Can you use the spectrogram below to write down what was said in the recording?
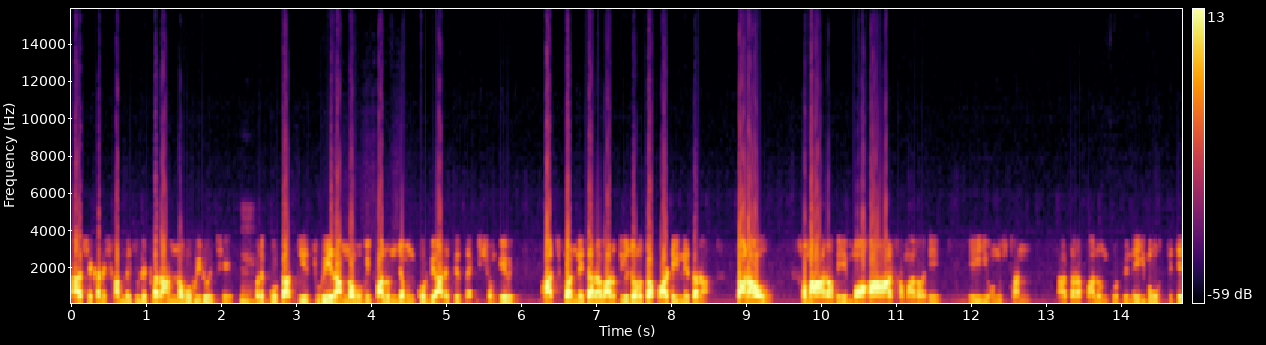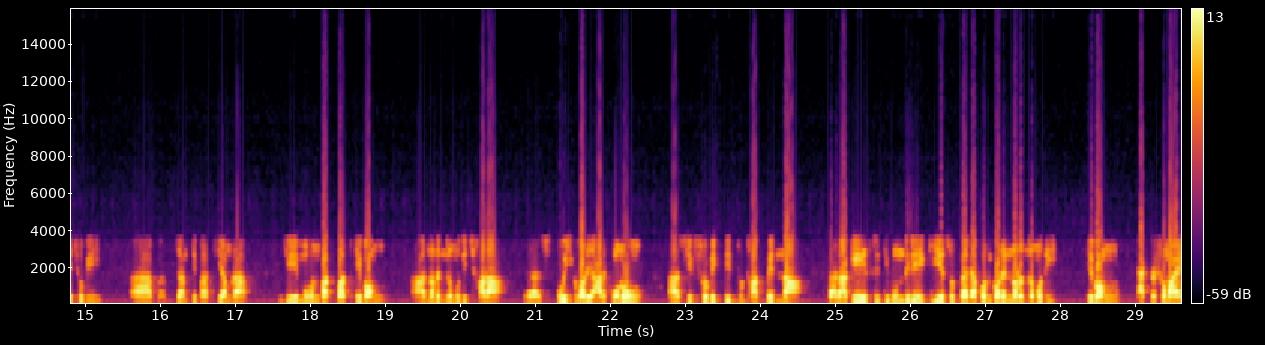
আহ, সেখানে সামনে জুলেখা রামনবমী রয়েছে। ফলে গোটা দেশ জুড়ে রামনবমী পালন যেমন করবে আরএসএস একই সঙ্গে ভাজপার নেতারা ভারতীয় জনতা পার্টির নেতারা তারাও সমারোহে মহা সমারোহে এই অনুষ্ঠান তারা পালন করবেন। এই মুহূর্তে যে ছবি জানতে পারছি আমরা যে মোহন বাগবত এবং নরেন্দ্র মোদী ছাড়া ওই ঘরে আর কোনো শীর্ষ ব্যক্তিত্ব থাকবেন না। তার আগে স্মৃতি মন্দিরে গিয়ে শ্রদ্ধা জ্ঞাপন করেন নরেন্দ্র মোদী এবং একটা সময়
